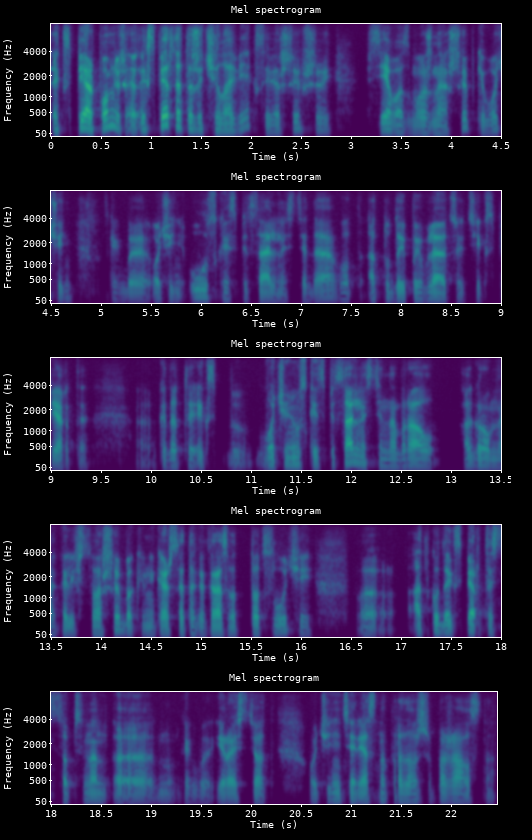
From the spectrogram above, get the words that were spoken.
эксперт, помнишь? Эксперт это же человек, совершивший все возможные ошибки в очень, как бы, очень узкой специальности, да? Вот оттуда и появляются эти эксперты. Э, Когда ты экс- в очень узкой специальности набрал огромное количество ошибок, и мне кажется, это как раз вот тот случай, э, откуда экспертность, собственно, э, ну, как бы и растет. Очень интересно, продолжи, пожалуйста.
